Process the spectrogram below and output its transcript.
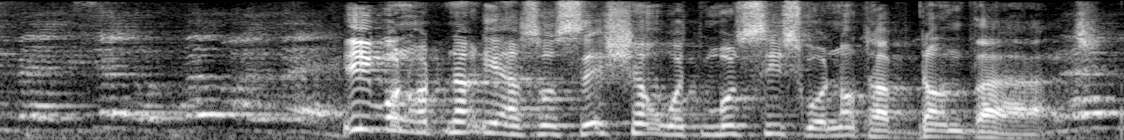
superficielle ne pouvait pas le faire. Even ordinary association with Moses would not have done that.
